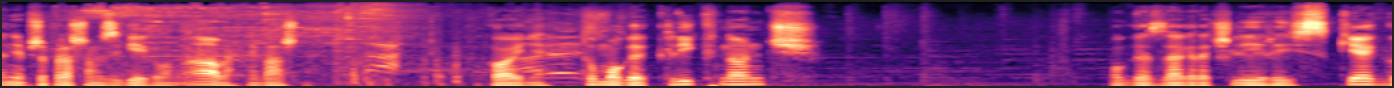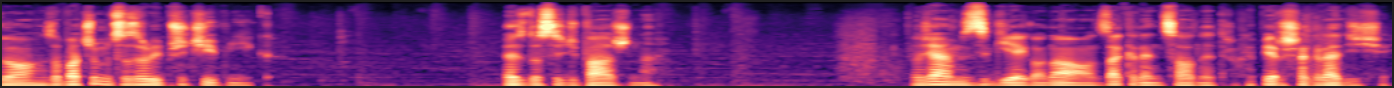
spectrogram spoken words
A nie, przepraszam, Zgiego. No dobra, nieważne. Spokojnie. Tu mogę kliknąć. Mogę zagrać liryjskiego. Zobaczymy, co zrobi przeciwnik. To jest dosyć ważne. Wziąłem Zgiego, no, zakręcony trochę. Pierwsza gra dzisiaj.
